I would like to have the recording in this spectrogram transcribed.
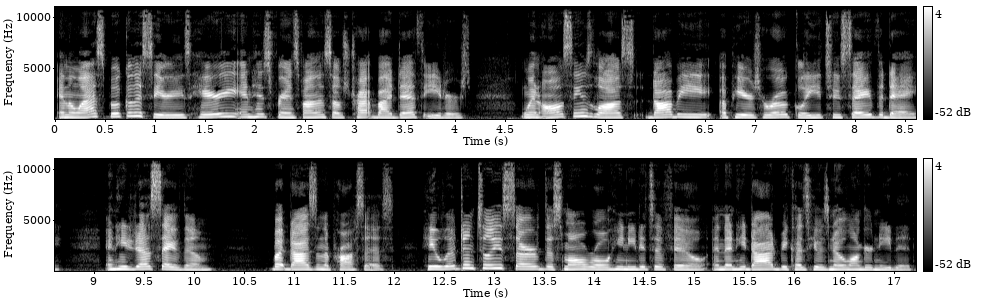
In the last book of the series, Harry and his friends find themselves trapped by Death Eaters. When all seems lost, Dobby appears heroically to save the day, and he does save them, but dies in the process. He lived until he served the small role he needed to fill, and then he died because he was no longer needed.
